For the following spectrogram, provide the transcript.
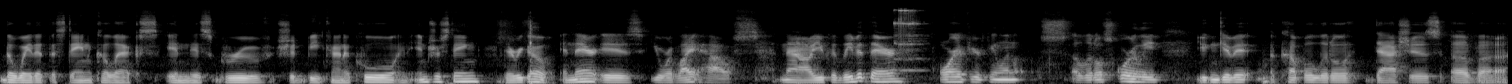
The way that the stain collects in this groove should be kind of cool and interesting. There we go. And there is your lighthouse. Now you could leave it there or if you're feeling a little squirrely, you can give it a couple little dashes of, uh,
